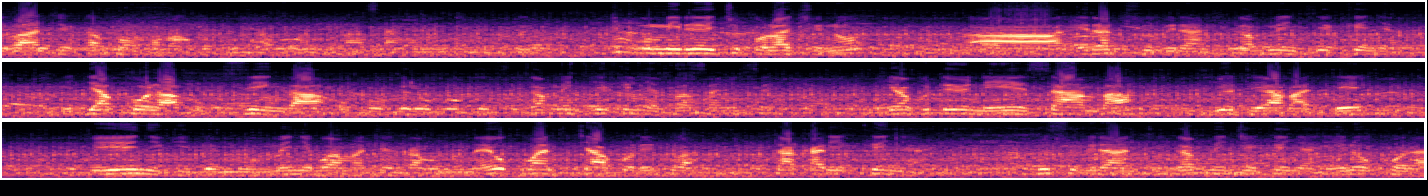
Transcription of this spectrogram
tebanteekako nga bankutunakonti basanga tuvumirira ekikolwa kino era tusuubira nti gavumenti ye kenya ejja kukola okusinga okwogera obwogezi. Gavumenti ye kenya twasanyuse tiyavuddeyo neyeesamba tiyo teyabadde teyenyigidde mu bumenyi bw'amateeka buno. Naye okuba nti kyakoleddwa ttaka ly'e kenya tusuubira nti gavumenti ye kenya erina okukola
